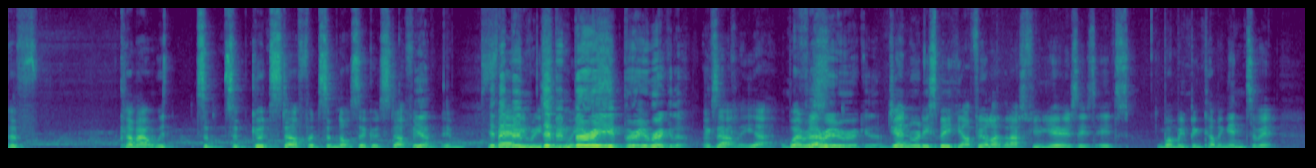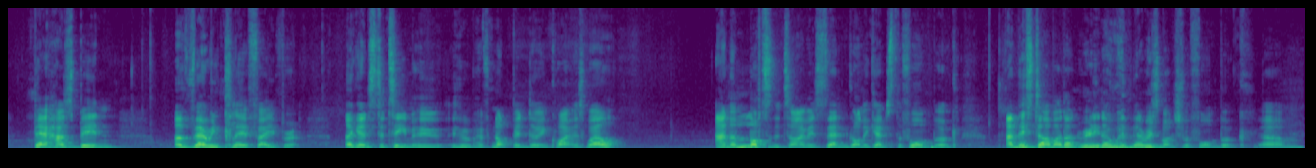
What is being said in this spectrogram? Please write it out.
have come out with some, some good stuff and some not so good stuff in, Yeah. in yeah, fairly they've been, recent they've been weeks. very very regular. I think. exactly yeah. Whereas very regular. generally speaking, I feel like the last few years, it's, it's when we've been coming into it, there has been a very clear favourite against a team who, who have not been doing quite as well. And a lot of the time, it's then gone against the form book. And this time, I don't really know when there is much of a form book um,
